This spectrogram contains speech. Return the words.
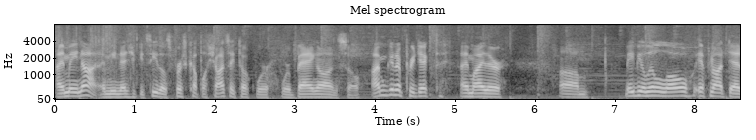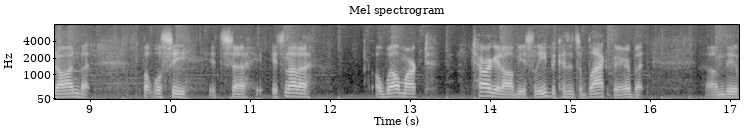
I may not. I mean, as you can see, those first couple shots I took were, were bang on. So I'm gonna predict I'm either um, maybe a little low, if not dead on, but but we'll see. It's uh, it's not a, a well-marked target, obviously, because it's a black bear, but um, the,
